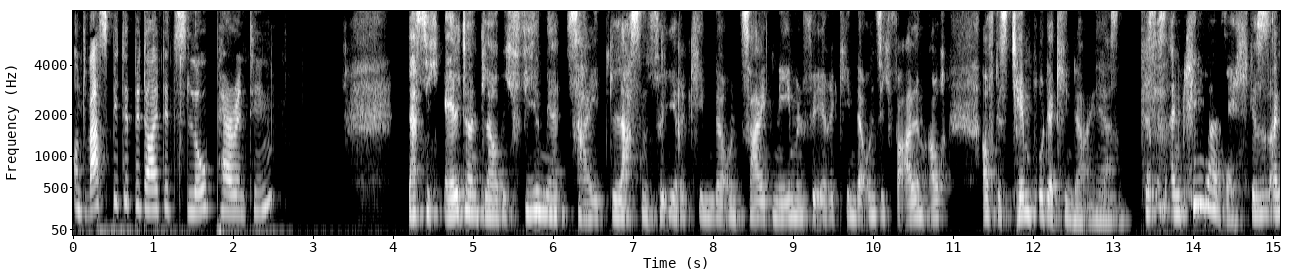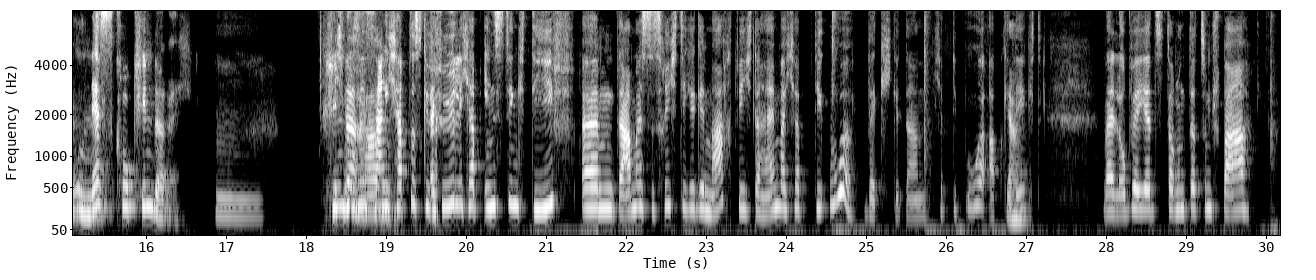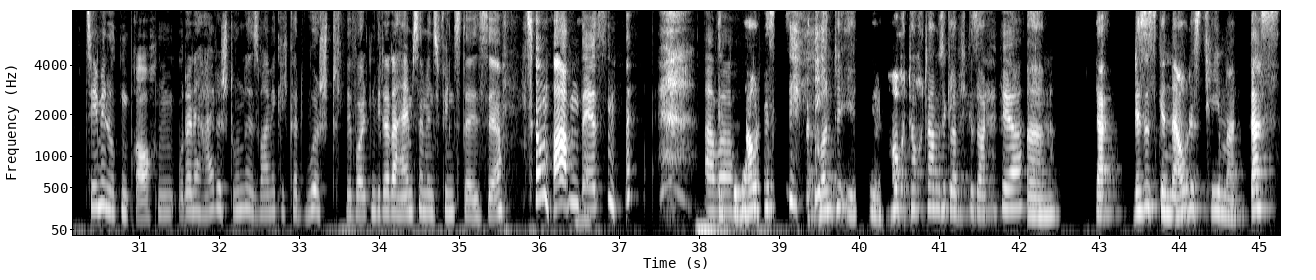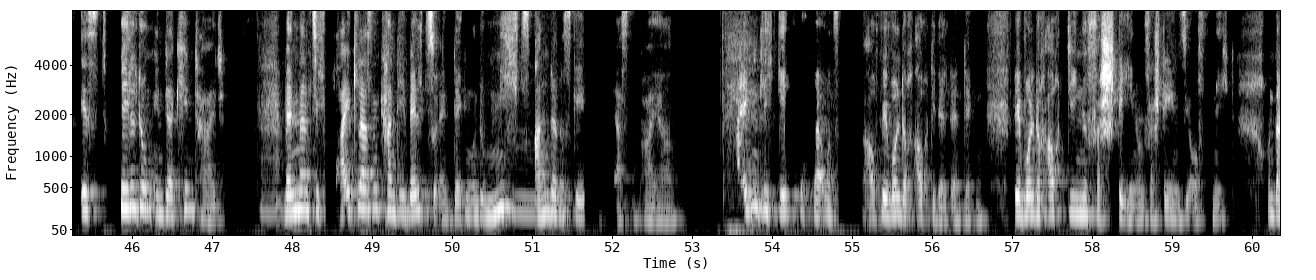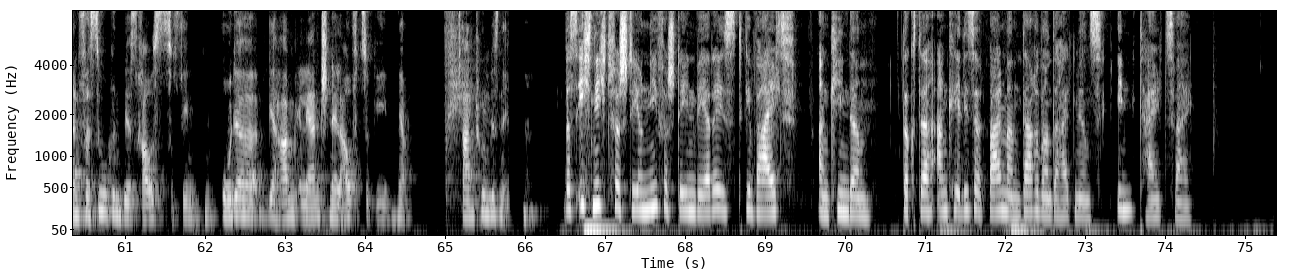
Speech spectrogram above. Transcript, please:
Und was bitte bedeutet Slow Parenting? Dass sich Eltern, glaube ich, viel mehr Zeit lassen für ihre Kinder und Zeit nehmen für ihre Kinder und sich vor allem auch auf das Tempo der Kinder einlassen. Ja. Das ist ein Kinderrecht, das ist ein UNESCO-Kinderrecht. Hm. Kinder ich muss sagen, ich habe das Gefühl, ich habe instinktiv ähm, damals das Richtige gemacht, wie ich daheim war. Ich habe die Uhr weggetan. Ich habe die Uhr abgelegt. Ja. Weil ob wir jetzt darunter zum Spar zehn Minuten brauchen oder eine halbe Stunde, es war in Wirklichkeit wurscht. Wir wollten wieder daheim sein, wenn es finster ist, ja, zum Abendessen. Aber genau das da konnte ihr, ihre Tochter, haben Sie, glaube ich, gesagt. Ja. Ähm, ja, das ist genau das Thema. Das ist Bildung in der Kindheit. Ja. Wenn man sich Zeit lassen kann, die Welt zu entdecken und um nichts mhm. anderes geht in den ersten paar Jahren. Eigentlich geht es bei uns auch, wir wollen doch auch die Welt entdecken. Wir wollen doch auch Dinge verstehen und verstehen sie oft nicht. Und dann versuchen wir es rauszufinden. Oder wir haben gelernt, schnell aufzugeben. Ja, dann tun wir es nicht. Was ich nicht verstehe und nie verstehen werde, ist Gewalt an Kindern. Dr. Anke Elisabeth Ballmann, darüber unterhalten wir uns in Teil 2.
